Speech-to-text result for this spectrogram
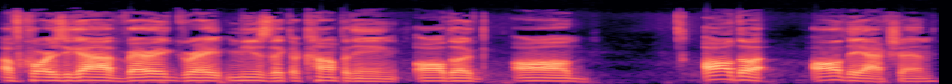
Of course, you got very great music accompanying all the all all the all the action.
